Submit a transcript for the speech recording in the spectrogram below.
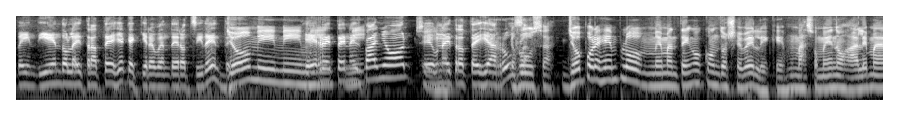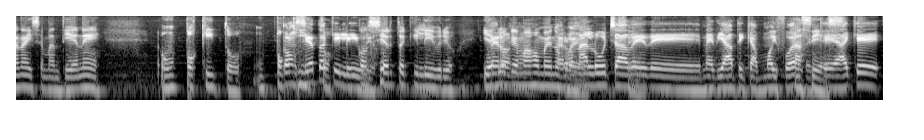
vendiendo la estrategia que quiere vender Occidente. Yo mi, mi, mi RT en mi, español sí. es una estrategia rusa. Rusa. Yo por ejemplo me mantengo con Deutsche Welle, que es más o menos alemana y se mantiene un poquito, un poquito, con cierto equilibrio. Con cierto equilibrio. Y pero es lo que no, más o menos. Pero juega. una lucha sí. de, de, mediática muy fuerte. Así que es. hay que,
